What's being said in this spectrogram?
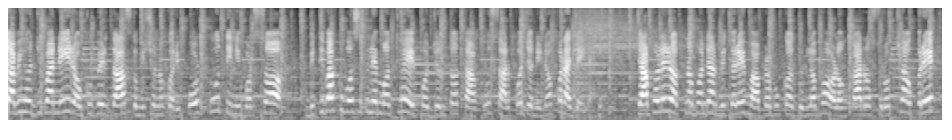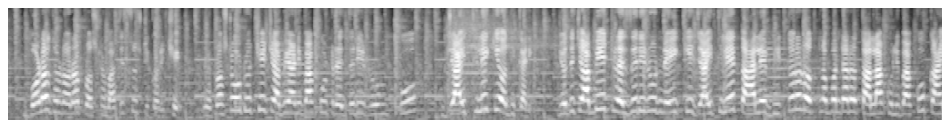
ଚାବି ହଜିବା ନେଇ ରଘୁବୀର ଦାସ କମିଶନଙ୍କ ରିପୋର୍ଟକୁ ତିନି ବର୍ଷ ବିତିବାକୁ ବସିଥିଲେ ମଧ୍ୟ ଏପର୍ଯ୍ୟନ୍ତ ତାହାକୁ ସାର୍ବଜନୀନ କରାଯାଇ ନାହିଁ ᱡᱟᱯᱲᱟᱣ ᱨત્ᱱᱵᱚᱸᱰᱟᱨ ᱵᱤᱛᱨᱮ ᱢᱟ ᱯᱨᱚᱵᱷᱩ ᱠᱚ ᱫᱩᱨᱞᱚᱵᱷ ᱚᱞᱚᱝᱠᱟᱨ ᱨᱚ ᱥᱩᱨᱠᱷᱟ ᱩᱯᱨᱮ ᱵᱚᱰᱚ ᱫᱷᱚᱱᱚᱨᱟ ᱯᱨᱚᱥᱱᱚ ᱵᱟᱪᱤ ᱥᱩᱥᱴᱤ ᱠᱟᱹᱨᱤ ᱪᱮ ᱯᱨᱚᱥᱱᱚ ᱩᱴᱷᱩ ᱪᱷᱤ ᱪᱟᱵᱤ ᱟᱹᱱᱤᱵᱟ ᱠᱚ ᱴᱨᱮᱡᱟᱨᱤ ᱨᱩᱢ ᱠᱚ ᱡᱟᱭᱛᱤᱞᱮ ᱠᱤ ᱟᱹಧಿಕᱟᱨᱤ ᱡᱚᱛᱚ ᱪᱟᱵᱤ ᱴᱨᱮᱡᱟᱨᱤ ᱨᱩ ᱱᱮᱭ ᱠᱤ ᱡᱟᱭᱛᱤᱞᱮ ᱛᱟᱦᱞᱮ ᱵᱤᱛᱨᱚ ᱨત્ᱱᱵᱚᱸᱰᱟᱨ ᱨᱚ ᱛᱟᱞᱟ ᱠᱷᱩᱞᱤᱵᱟ ᱠᱚ ᱠᱟ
